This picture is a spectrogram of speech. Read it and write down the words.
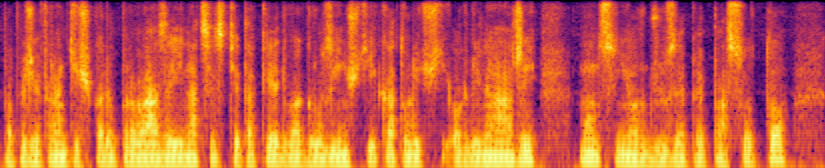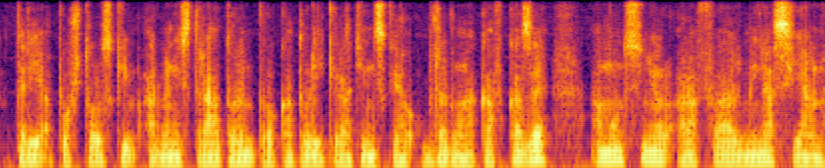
Papeže Františka doprovázejí na cestě také dva gruzínští katoličtí ordináři, monsignor Giuseppe Pasotto, který je apoštolským administrátorem pro katolíky latinského obřadu na Kavkaze, a monsignor Rafael Minasian,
